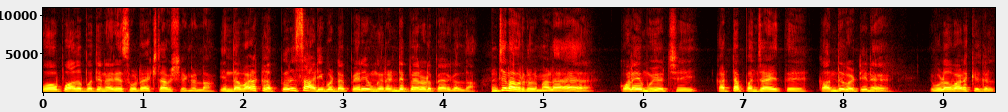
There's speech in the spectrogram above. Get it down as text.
போக போக அதை பற்றி நிறைய சொல்கிற எக்ஸ்ட்ரா விஷயங்கள்லாம். இந்த வழக்கில் பெருசாக அடிபட்ட பேர் இவங்க ரெண்டு பேரோட பெயர்கள் தான். அஞ்சல் அவர்கள் மேலே கொலை முயற்சி கட்ட பஞ்சாயத்து கந்து வெட்டின்னு இவ்வளோ வழக்குகள்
